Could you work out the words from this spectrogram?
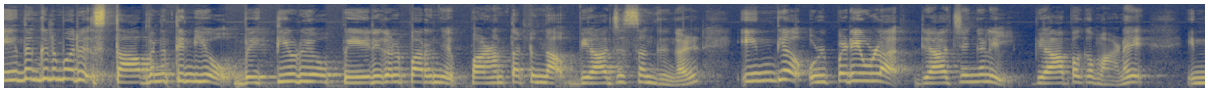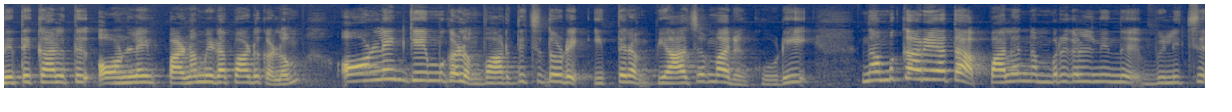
ഏതെങ്കിലും ഒരു സ്ഥാപനത്തിന്റെയോ വ്യക്തിയുടെയോ പേരുകൾ പറഞ്ഞ് പണം തട്ടുന്ന വ്യാജ സംഘങ്ങൾ ഇന്ത്യ ഉൾപ്പെടെയുള്ള രാജ്യങ്ങളിൽ വ്യാപകമാണ്. ഇന്നത്തെ കാലത്ത് ഓൺലൈൻ പണമിടപാടുകളും ഓൺലൈൻ ഗെയിമുകളും വർദ്ധിച്ചതോടെ ഇത്തരം വ്യാജന്മാരും കൂടി. നമുക്കറിയാത്ത പല നമ്പറുകളിൽ നിന്ന് വിളിച്ച്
